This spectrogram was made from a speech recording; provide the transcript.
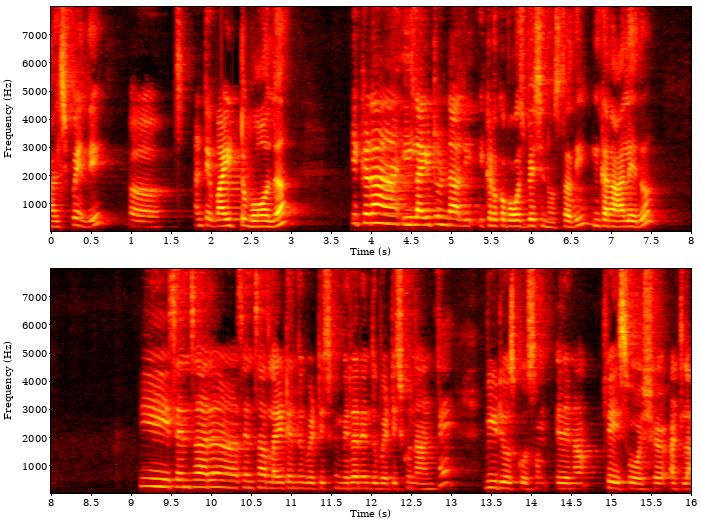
కలిసిపోయింది. అంటే వైట్ వాల్. ఇక్కడ ఈ లైట్ ఉండాలి. ఇక్కడ ఒక వాష్ బేసిన్ వస్తుంది. ఇంకా రాలేదు. ఈ సెన్సార్ సెన్సార్ లైట్ ఎందుకు పెట్టించుకు మిర్రర్ ఎందుకు పెట్టించుకున్నా అంటే వీడియోస్ కోసం ఏదైనా ఫేస్ వాష్ అట్లా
